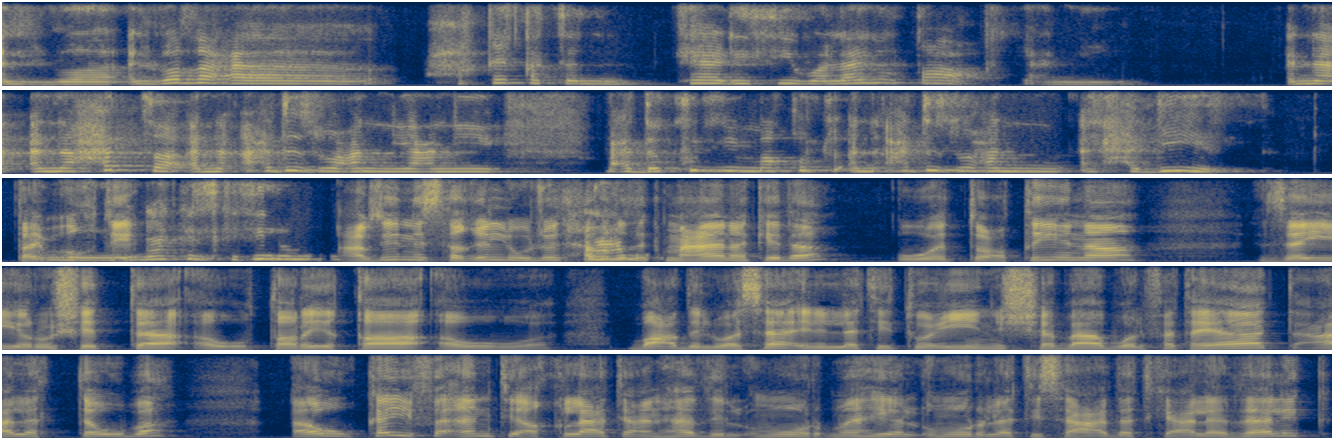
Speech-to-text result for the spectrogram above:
الوضع حقيقة كارثي ولا يطاق يعني أنا أنا حتى أنا أعجز عن يعني بعد كل ما قلت أنا أعجز عن الحديث. طيب يعني أختي هناك الكثير من عاوزين نستغل وجود نعم. حضرتك معانا كده وتعطينا زي روشتة أو طريقة أو بعض الوسائل التي تعين الشباب والفتيات على التوبة أو كيف أنت أقلعت عن هذه الأمور؟ ما هي الأمور التي ساعدتك على ذلك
